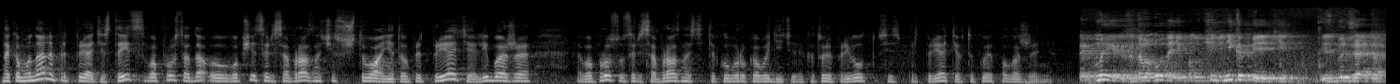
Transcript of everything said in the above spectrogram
на коммунальном предприятии стоит вопрос тогда о вообще целесообразности существования этого предприятия, либо же вопрос о целесообразности такого руководителя, который привел предприятие в такое положение. Мы за два года не получили ни копейки из бюджета.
